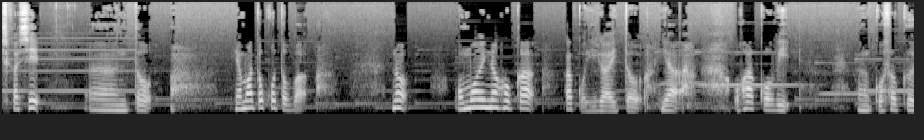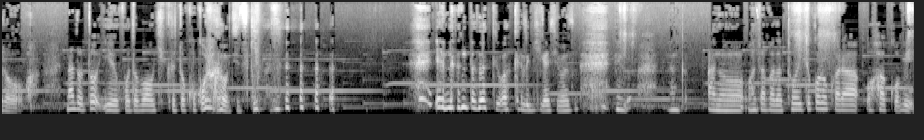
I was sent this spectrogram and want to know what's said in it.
しかし、うんと、大和言葉の思いのほか、過去意外と、や、お運び、うん、ご足労、などという言葉を聞くと心が落ち着きます。いや、なんとなくわかる気がします。なんか、あの、わざわざ遠いところからお運びい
